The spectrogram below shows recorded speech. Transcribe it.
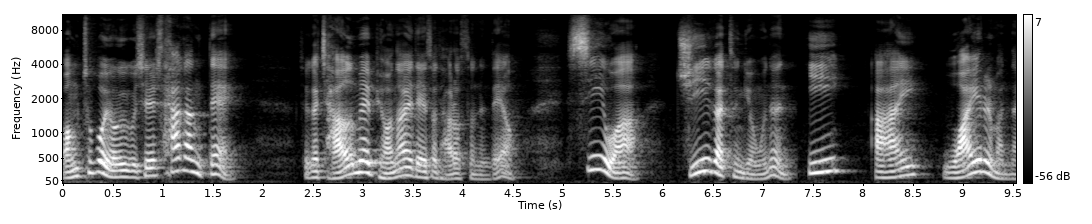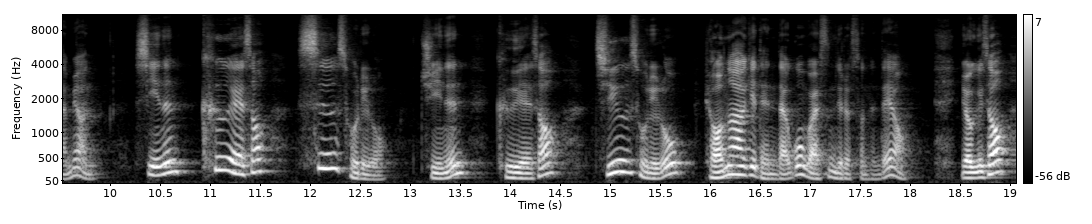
왕초보 영어교실 4강 때 제가 자음의 변화에 대해서 다뤘었는데요. C와 G 같은 경우는 E, I, Y를 만나면 C는 크에서 스 소리로 G는 그에서 즈 소리로 변화하게 된다고 말씀드렸었는데요. 여기서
